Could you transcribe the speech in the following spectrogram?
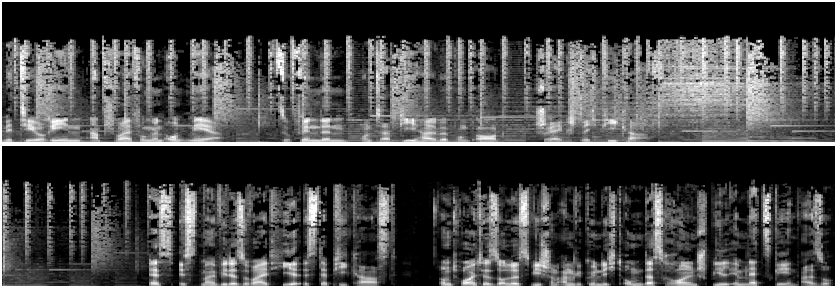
Mit Theorien, Abschweifungen und mehr. Zu finden unter pihalbe.org-pcast. Es ist mal wieder soweit, hier ist der PCAST. Und heute soll es, wie schon angekündigt, um das Rollenspiel im Netz gehen, also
